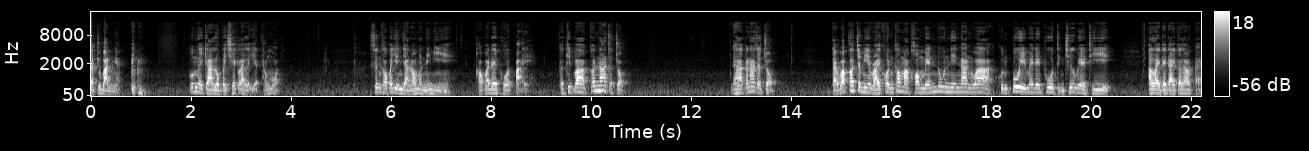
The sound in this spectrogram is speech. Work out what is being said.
ปัจจุบันเนี่ยผู้อำนวยการลงไปเช็ครายละเอียดทั้งหมด ซึ่งเขาก็ยืนยันว่ามันไม่มี เขาก็ได้โพสต์ไป ก็คิดว่าก็น่าจะจบนะฮะก็น่าจะจบ แต่ว่าก็จะมีหลายคนเข้ามาคอมเมนต์นู่นนี่นั่นว่า คุณปุ้ยไม่ได้พูดถึงชื่อเวที อะไรใด ๆ ก็แล้วแต่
